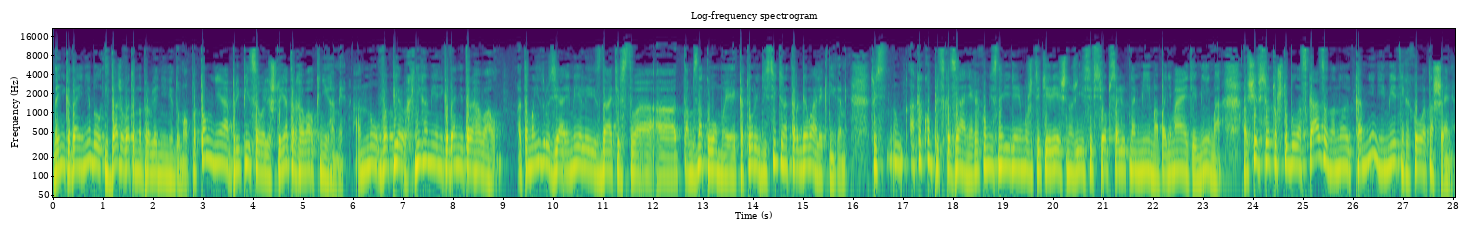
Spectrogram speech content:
Да и никогда и не был, и даже в этом направлении не думал. Потом мне приписывали, что я торговал книгами. Ну, во-первых, книгами я никогда не торговал это мои друзья имели издательства, а, там знакомые, которые действительно торговали книгами. То есть ну, о каком предсказании, о каком ясновидении может идти речь, но если все абсолютно мимо, понимаете, мимо. Вообще все то, что было сказано, но ко мне не имеет никакого отношения.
